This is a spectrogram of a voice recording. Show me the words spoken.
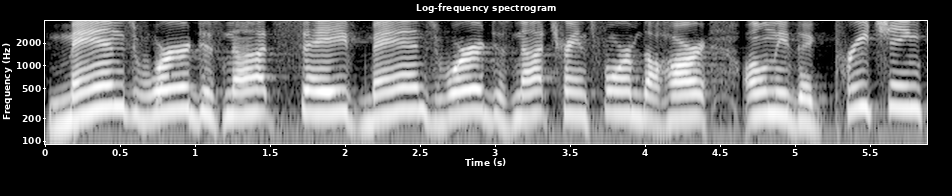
man's word does not save, man's word does not transform the heart. Only the preaching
